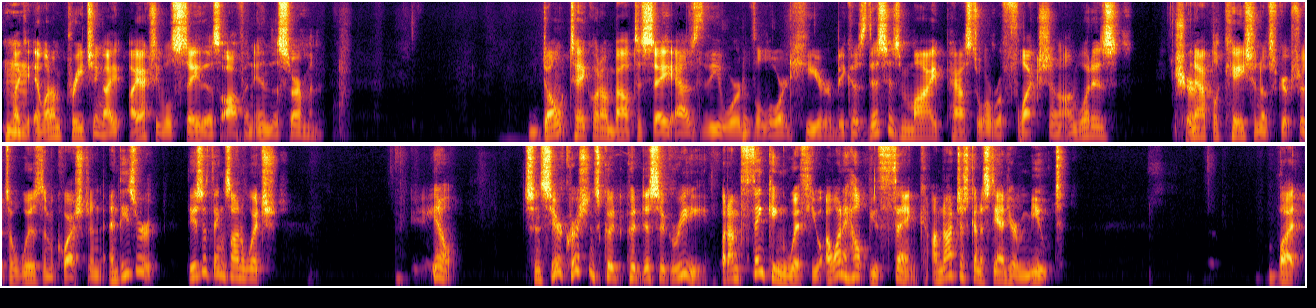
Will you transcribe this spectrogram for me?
Hmm. Like, and when I'm preaching, I, I actually will say this often in the sermon. Don't take what I'm about to say as the word of the Lord here, because this is my pastoral reflection on what is sure. an application of Scripture. It's a wisdom question, and these are these are things on which, you know, sincere Christians could could disagree. But I'm thinking with you. I want to help you think. I'm not just going to stand here mute. But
